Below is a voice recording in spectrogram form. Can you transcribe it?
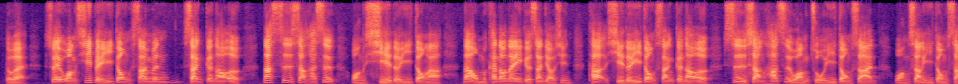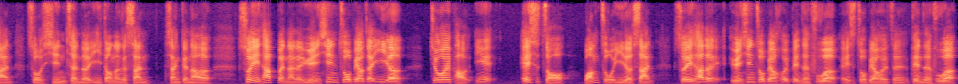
对不对？所以往西北移动三分三根号二，那事实上它是往斜的移动啊。那我们看到那一个三角形，它斜的移动三根号二，事实上它是往左移动三。往上移动三所形成的移动那个三三根号二，所以它本来的圆心坐标在一二，就会跑，因为 s 轴往左移了三，所以它的圆心坐标会变成负二，s 坐标会成变成负二。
